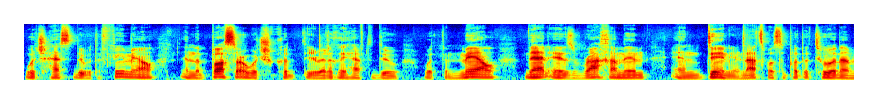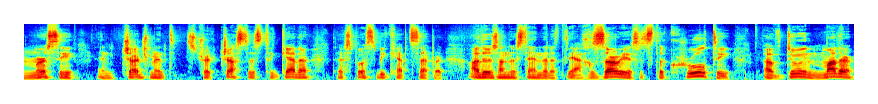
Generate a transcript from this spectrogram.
which has to do with the female, and the basar, which could theoretically have to do with the male, that is rachamim and din. You're not supposed to put the two of them, mercy and judgment, strict justice, together. They're supposed to be kept separate. Others understand that it's the achzarius, it's the cruelty of doing the mother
